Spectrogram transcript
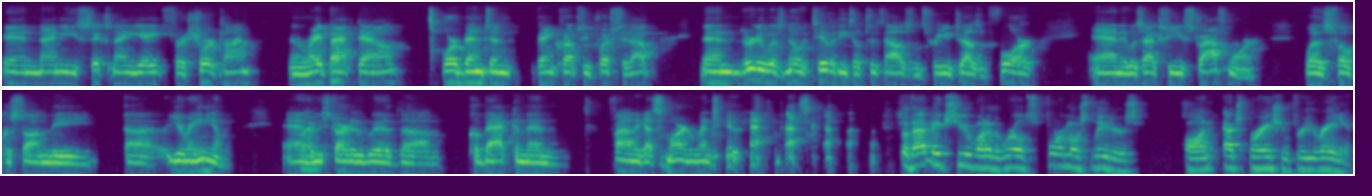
in 96, 98 for a short time, and right back down. Or Benton bankruptcy pushed it up. And there really was no activity till 2003 and 2004. And it was actually Strathmore was focused on the uh, uranium. And right. we started with um, Quebec and then finally got smart and went to Athabasca. so that makes you one of the world's foremost leaders on exploration for uranium.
